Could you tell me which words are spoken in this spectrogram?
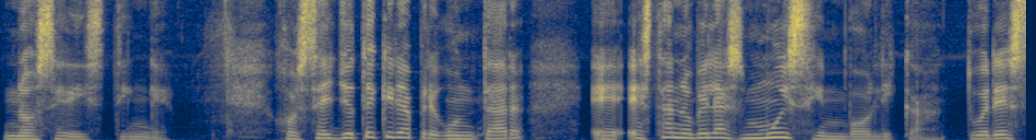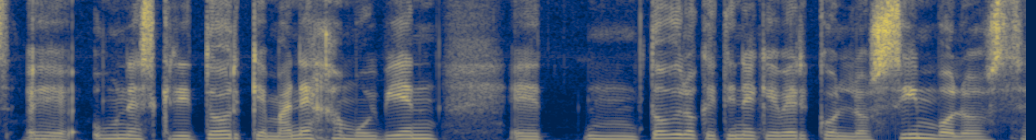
no se distingue. José, yo te quería preguntar, eh, esta novela es muy simbólica. Tú eres eh, un escritor que maneja muy bien eh, mm, todo lo que tiene que ver con los símbolos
